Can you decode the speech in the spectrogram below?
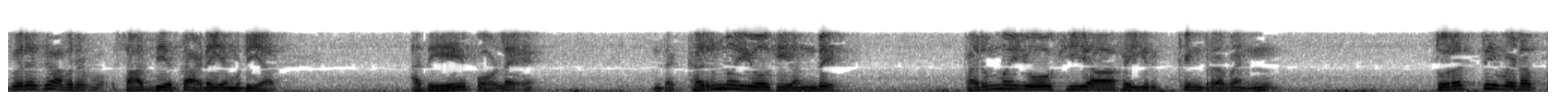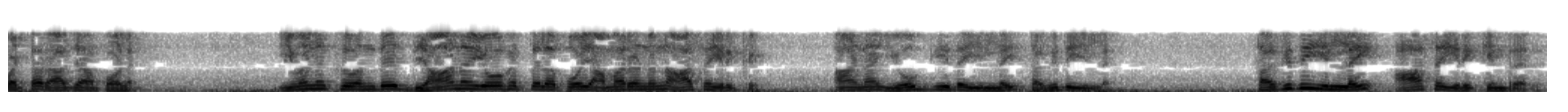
பிறகு அவர் சாத்தியத்தை அடைய முடியாது. அதே போல இந்த கர்ம யோகி வந்து கர்மயோகியாக இருக்கின்றவன் துரத்தி விடப்பட்ட ராஜா போல. இவனுக்கு வந்து தியான யோகத்துல போய் அமரணும்னு ஆசை இருக்கு. ஆனா யோகியதை இல்லை தகுதி இல்லை. தகுதி இல்லை ஆசை இருக்கின்றது.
